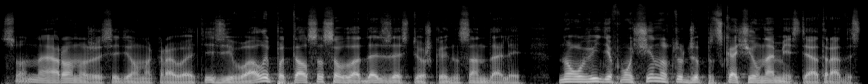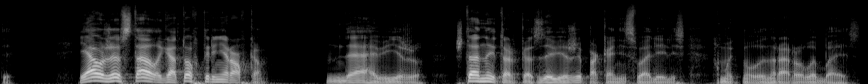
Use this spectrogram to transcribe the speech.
Сонный Арон уже сидел на кровати, зевал и пытался совладать с застежкой на сандалии, но, увидев мужчину, тут же подскочил на месте от радости. «Я уже встал и готов к тренировкам». «Да, вижу. Штаны только завяжи, пока не свалились, — хмыкнул Энрар, улыбаясь.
